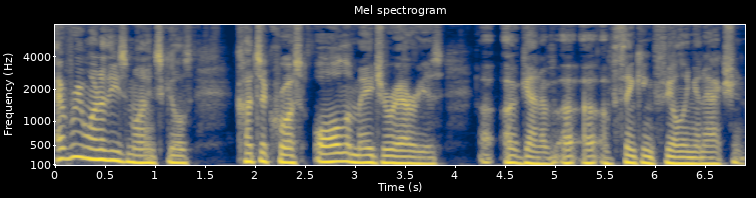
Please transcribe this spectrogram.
every one of these mind skills cuts across all the major areas, uh, again, of, uh, of thinking, feeling, and action.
